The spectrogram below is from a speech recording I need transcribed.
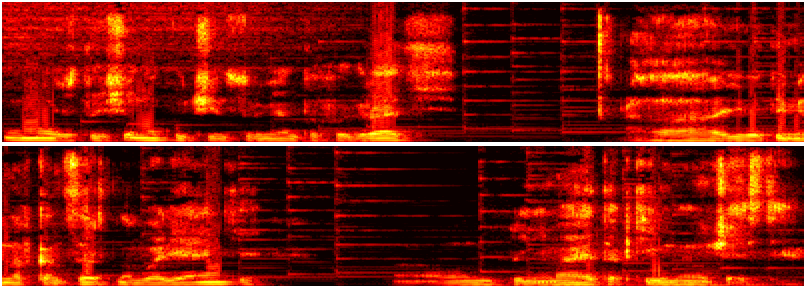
Он может еще на кучу инструментов играть. А, и вот именно в концертном варианте а, он принимает активное участие.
